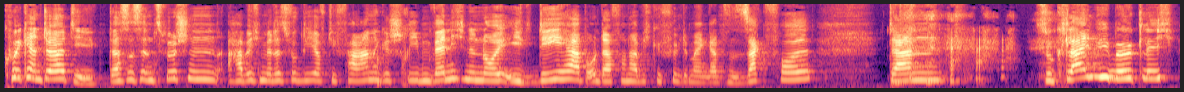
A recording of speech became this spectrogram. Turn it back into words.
Quick and dirty. Das ist inzwischen, habe ich mir das wirklich auf die Fahne geschrieben. Wenn ich eine neue Idee habe, und davon habe ich gefühlt meinen ganzen Sack voll, dann so klein wie möglich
